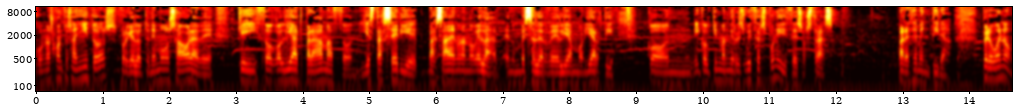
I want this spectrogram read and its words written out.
unos cuantos añitos, porque lo tenemos ahora de que hizo Goliath para Amazon y esta serie basada en una novela, en un bestseller de Liam Moriarty con Nicole Kidman y Reese Witherspoon y dices, ostras, parece mentira. Pero bueno,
